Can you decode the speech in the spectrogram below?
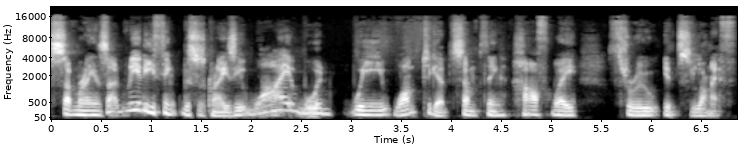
submarines. I really think this is crazy. Why would we want to get something halfway through its life?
